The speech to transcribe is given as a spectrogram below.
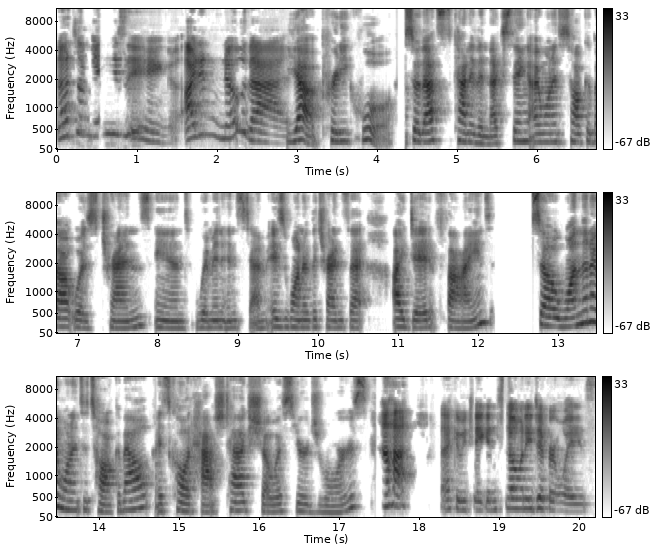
That's amazing. I didn't know that. Yeah, pretty cool. So that's kind of the next thing I wanted to talk about was trends and women in STEM is one of the trends that I did find. So one that I wanted to talk about, it's called hashtag show us your drawers. that could be taken so many different ways.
